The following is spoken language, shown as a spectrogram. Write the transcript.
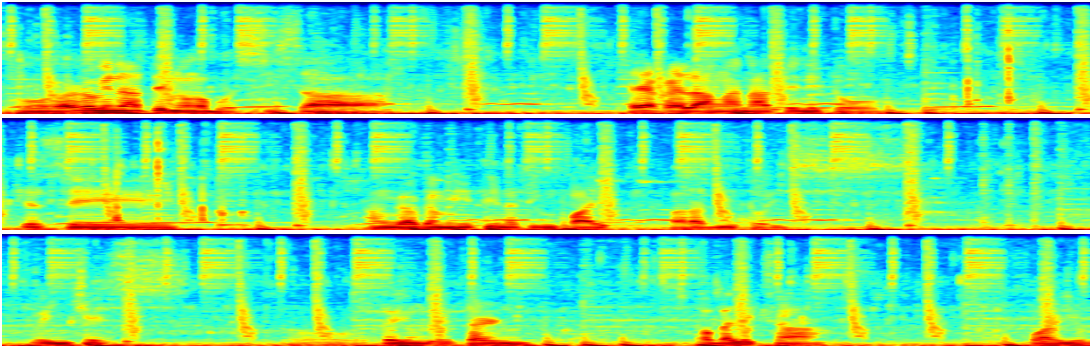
So, gagawin natin mga boss is kaya kailangan natin ito kasi ang gagamitin nating pipe para dito is 2 inches. So, ito yung return pabalik sa aquarium.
